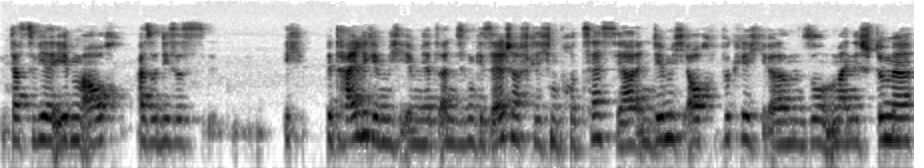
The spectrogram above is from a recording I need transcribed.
dass wir eben auch, also dieses, ich beteilige mich eben jetzt an diesem gesellschaftlichen Prozess, ja, indem ich auch wirklich ähm, so meine Stimme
